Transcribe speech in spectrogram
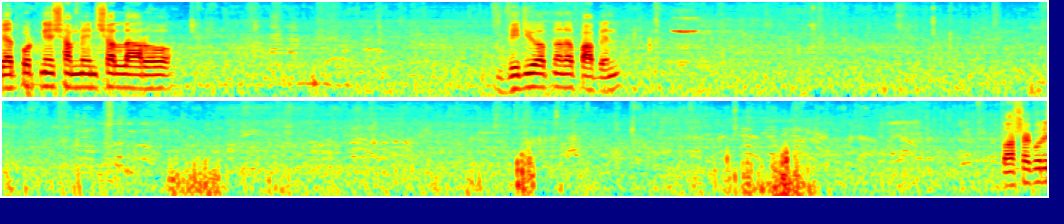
এয়ারপোর্ট নিয়ে সামনে ইনশাল্লাহ আরও ভিডিও আপনারা পাবেন। আশা করি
